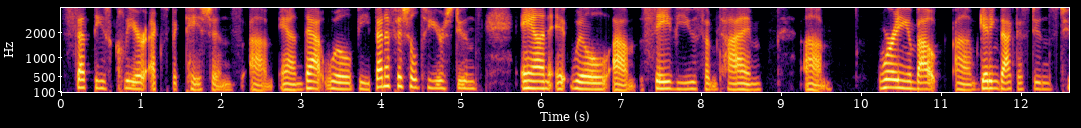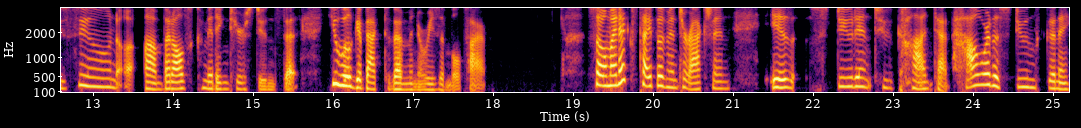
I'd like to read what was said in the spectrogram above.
set these clear expectations, um, and that will be beneficial to your students, and it will um, save you some time um, worrying about um, getting back to students too soon, uh, um, but also committing to your students that you will get back to them in a reasonable time. So my next type of interaction is student to content. How are the students going to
